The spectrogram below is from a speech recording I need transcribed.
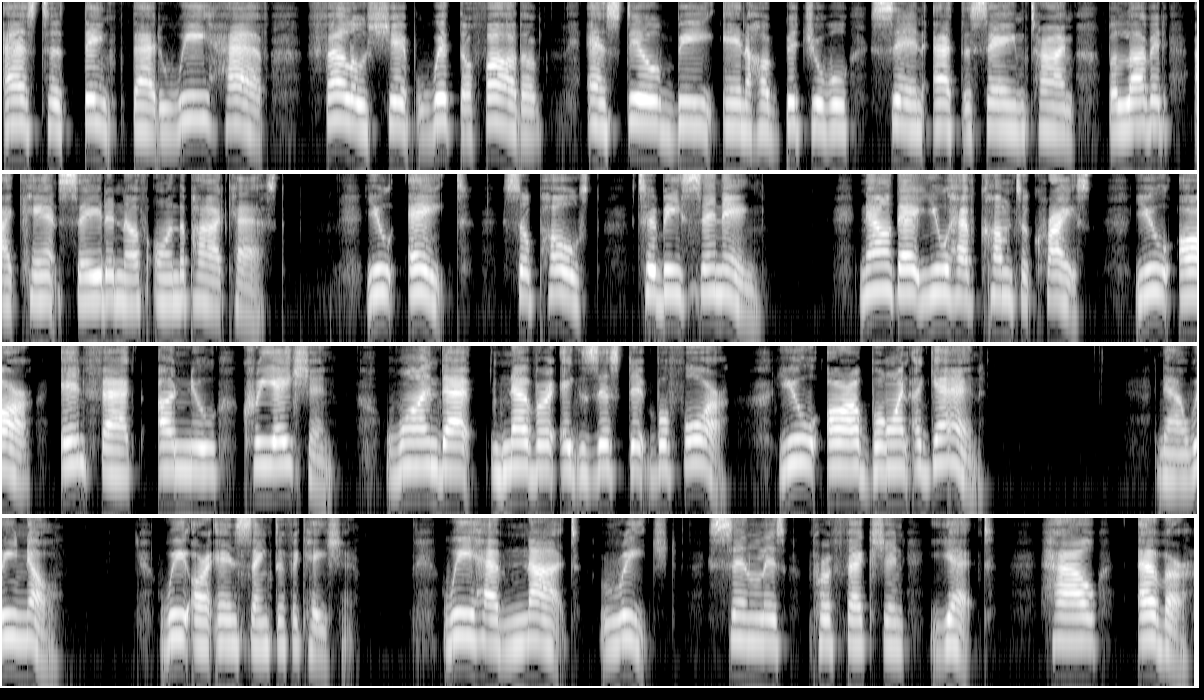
as to think that we have fellowship with the Father and still be in habitual sin at the same time. Beloved, I can't say it enough on the podcast. You ain't supposed to be sinning. Now that you have come to Christ, you are, in fact, a new creation, one that never existed before. You are born again. Now we know we are in sanctification. We have not reached sinless perfection yet. However,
